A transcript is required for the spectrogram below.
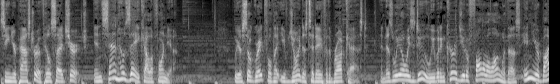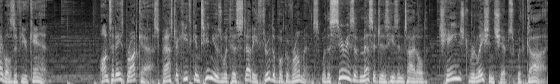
Senior Pastor of Hillside Church in San Jose, California. We are so grateful that you've joined us today for the broadcast, and as we always do, we would encourage you to follow along with us in your Bibles if you can. On today's broadcast, Pastor Keith continues with his study through the book of Romans with a series of messages he's entitled Changed Relationships with God.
